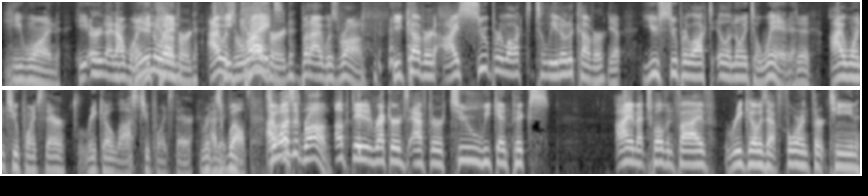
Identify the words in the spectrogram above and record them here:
He won. He or not won. He didn't covered. win. I was He right, Covered. but I was wrong. He covered. I super locked Toledo to cover. Yep. You super locked Illinois to win. I did. I won two points there. Rico lost two points there as well. I wasn't wrong. updated records after two weekend picks. I am at 12 and 5. Rico is at 4 and 13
